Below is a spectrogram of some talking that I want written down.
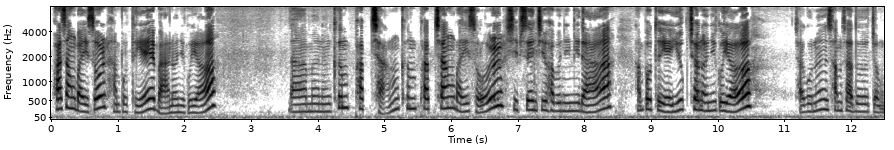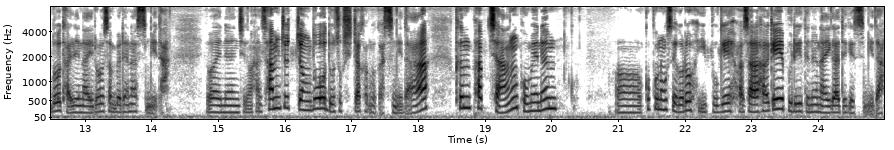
화성 바이솔 한 포트에 만 원이고요. 다음은 큰 팝창, 큰 팝창 바이솔 10cm 화분입니다. 한 포트에 6,000원이고요. 자구는 3, 4도 정도 달린 아이로 선별해 놨습니다. 이 아이는 지금 한 3주 정도 노숙 시작한 것 같습니다. 큰 팝창, 봄에는 어, 꽃분홍색으로 이쁘게 화사하게 불이 드는 아이가 되겠습니다.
